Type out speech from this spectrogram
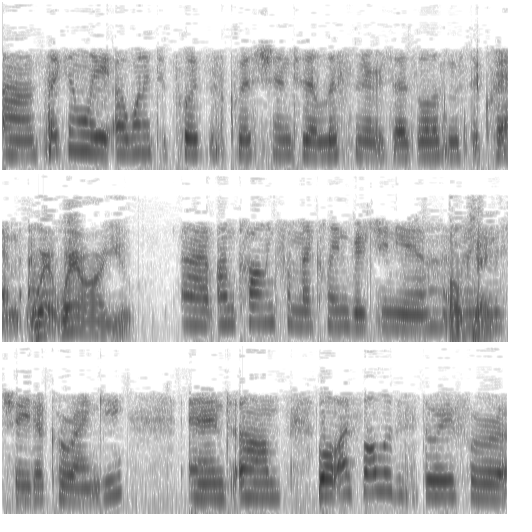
Uh, secondly, I wanted to pose this question to the listeners as well as Mr. Creme. Where, where are you? uh, I'm calling from McLean, Virginia. My Okay. name is Shada Karangi. And, um, well, I follow the story for,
